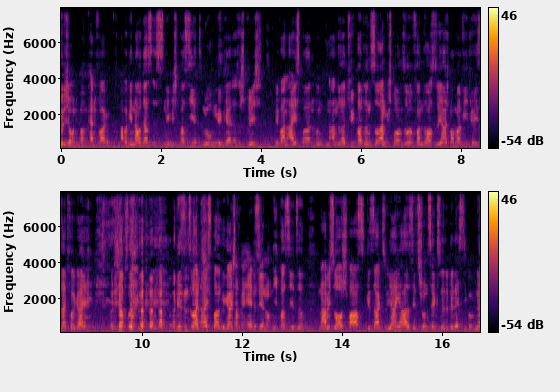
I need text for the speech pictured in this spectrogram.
würde ich auch nicht machen, keine Frage. Aber genau das ist nämlich passiert, nur umgekehrt. Also sprich, wir waren Eisbaden und ein anderer Typ hat uns so angesprochen, so von draußen, so, ja, ich mach mal Video, ihr seid voll geil. Und ich hab so, wir sind so halt Eisbaden gegangen. Ich dachte mir, hä, das ist ja noch nie passiert so. Und dann habe ich so aus Spaß gesagt, so, ja, ja, ist jetzt schon sexuelle Belästigung, ne?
